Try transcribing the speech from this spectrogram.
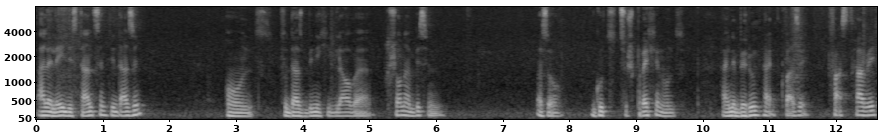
allen Ladies tanzen, die da sind. Und für das bin ich, ich glaube, schon ein bisschen also gut zu sprechen und eine Berühmtheit quasi fast habe ich.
